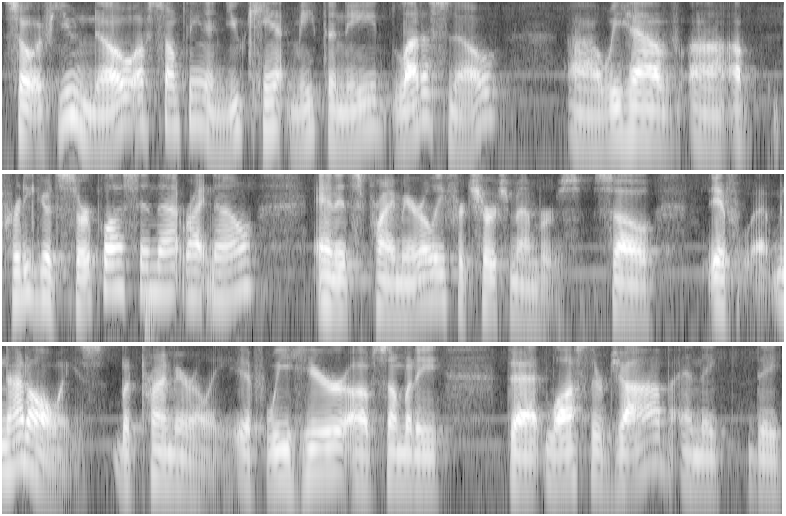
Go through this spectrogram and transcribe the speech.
So if you know of something and you can't meet the need, let us know. Uh, we have uh, a pretty good surplus in that right now, and it's primarily for church members. So if not always, but primarily, if we hear of somebody that lost their job and they, they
